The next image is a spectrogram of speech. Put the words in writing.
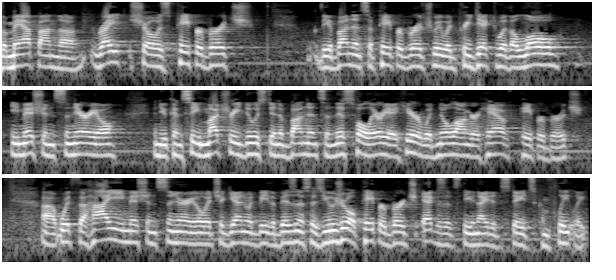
The map on the right shows paper birch, the abundance of paper birch we would predict with a low emission scenario. And you can see much reduced in abundance, and this whole area here would no longer have paper birch. Uh, with the high emission scenario, which again would be the business as usual, paper birch exits the United States completely.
